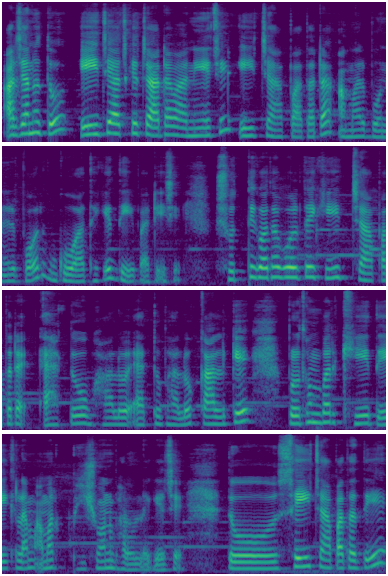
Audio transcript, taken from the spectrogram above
আর জানো তো, এই যে আজকে চাটা বানিয়েছি, এই চা পাতাটা আমার বোনের পর গোয়া থেকে দিয়ে পাঠিয়েছে। সত্যি কথা বলতে কি, চা পাতাটা এত ভালো এত ভালো। কালকে প্রথমবার খেয়ে দেখলাম, আমার ভীষণ ভালো লেগেছে। তো সেই চা পাতা দিয়ে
